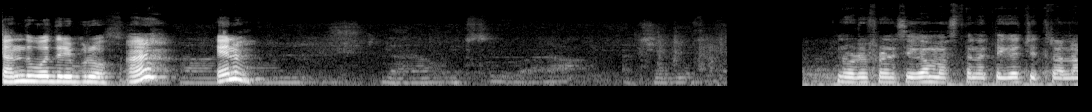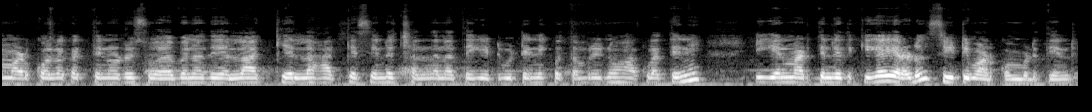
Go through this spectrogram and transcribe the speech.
ಚಂದ ಓದ್ರಿ ಇಬ್ರು. ಆ? ಏನು? ನೋಡ್ರಿ ಫ್ರೆಂಡ್ಸ್ ಈಗ ಮಸ್ತನತೆಗೆ ಚಿತ್ರಾನ್ನ ಮಾಡ್ಕೊಳಕತ್ತಿ ನೋಡ್ರಿ. ಸೋಯಾಬೀನ್ ಅದು ಎಲ್ಲ ಅಕ್ಕಿ ಎಲ್ಲ ಹಾಕಿಸಿಂದ ಚಂದನತೆಗೆ ಇಟ್ಬಿಟ್ಟಿನಿ ಕೊತ್ತಂಬರಿನೂ ಹಾಕ್ಲತ್ತೀನಿ. ಈಗ ಏನು ಮಾಡ್ತೀನಿ ರೀ ಇದಕ್ಕೀಗ? ಎರಡು ಸೀಟಿ ಮಾಡ್ಕೊಂಡ್ಬಿಡ್ತೀನಿ ರೀ.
